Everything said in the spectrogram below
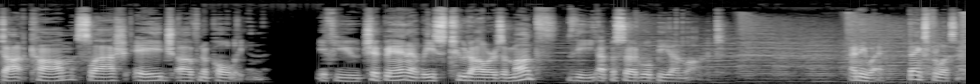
dot com slash age of Napoleon. If you chip in at least $2 a month, the episode will be unlocked. Anyway, thanks for listening.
